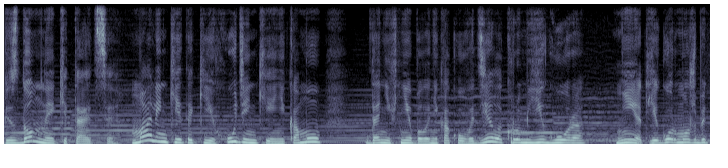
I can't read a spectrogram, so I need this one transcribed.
бездомные китайцы. Маленькие такие, худенькие, никому до них не было никакого дела, кроме Егора. Нет, Егор, может быть,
